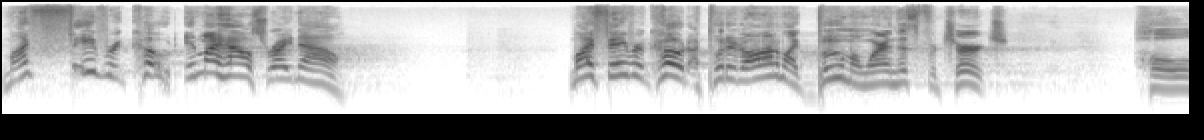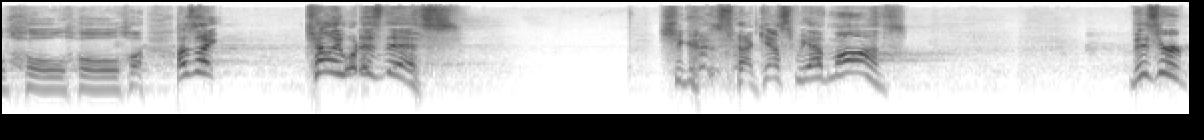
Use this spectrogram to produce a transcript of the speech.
my favorite coat in my house right now. My favorite coat. I put it on. I'm like, boom, I'm wearing this for church. Hole, hole, hole, hole. I was like, Kelly, what is this? She goes, I guess we have moths. These are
